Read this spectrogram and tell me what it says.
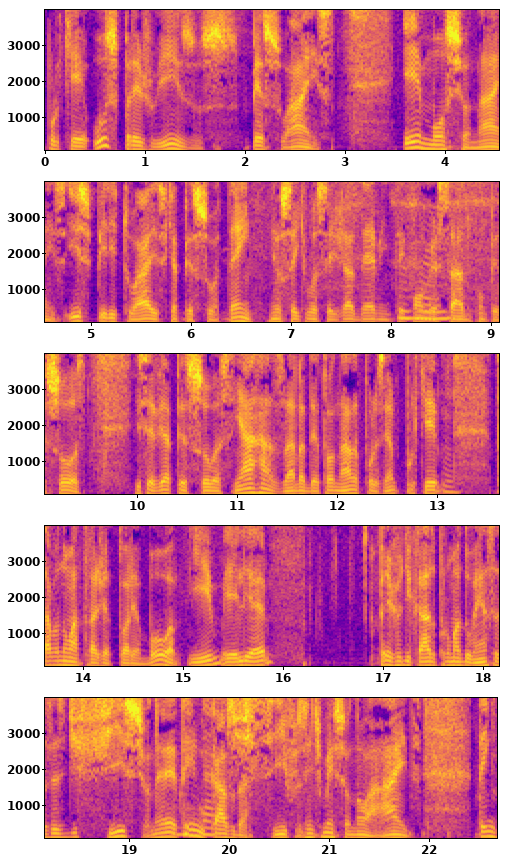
porque os prejuízos pessoais emocionais e espirituais que a pessoa tem, eu sei que vocês já devem ter uhum. conversado com pessoas, e você vê a pessoa assim arrasada, detonada, por exemplo, porque estava uhum. numa trajetória boa e ele é prejudicado por uma doença às vezes difícil, né? Tem o caso da sífilis, a gente mencionou a AIDS, tem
